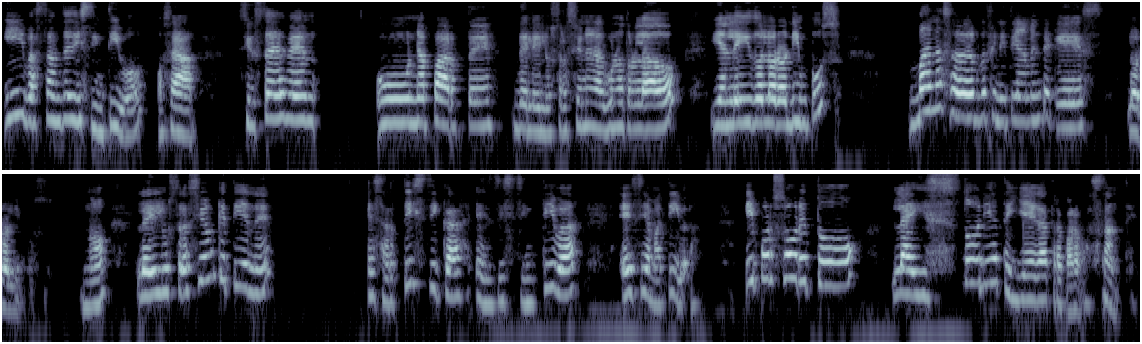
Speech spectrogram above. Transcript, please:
y bastante distintivo, o sea, si ustedes ven una parte de la ilustración en algún otro lado y han leído Lord Olympus, van a saber definitivamente que es Lord Olympus, ¿no? La ilustración que tiene es artística, es distintiva, es llamativa. Y por sobre todo, la historia te llega a atrapar bastante.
